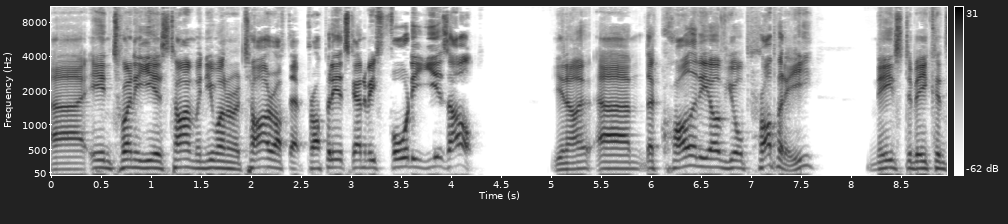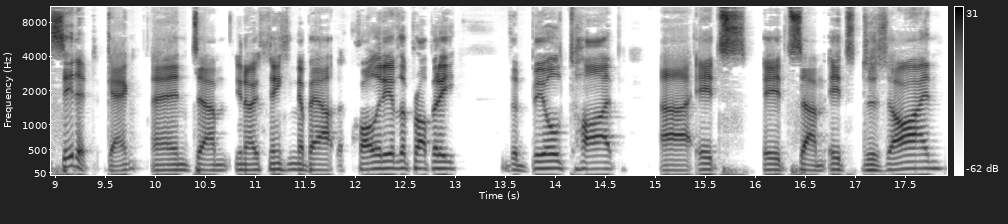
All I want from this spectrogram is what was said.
uh, in 20 years' time, when you want to retire off that property, it's going to be 40 years old. You know, um, the quality of your property needs to be considered, gang. And, um, you know, thinking about the quality of the property, the build type, uh, its, its, um, its design.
